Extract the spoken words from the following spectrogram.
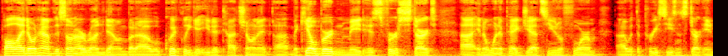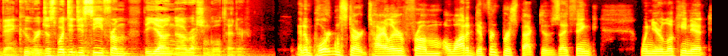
Paul, I don't have this on our rundown, but I will quickly get you to touch on it. Uh, Mikhail Berdin made his first start uh, in a Winnipeg Jets uniform uh, with the preseason start in Vancouver. Just what did you see from the young uh, Russian goaltender? An important start, Tyler, from a lot of different perspectives. I think when you're looking at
